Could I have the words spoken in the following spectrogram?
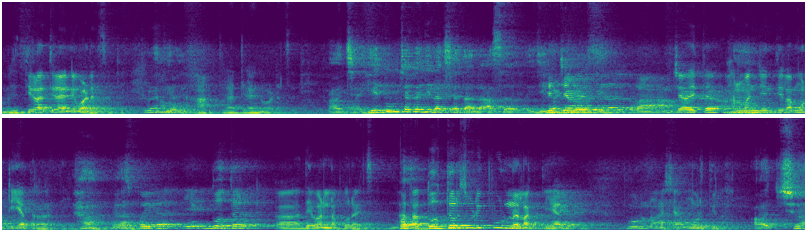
म्हणजे तिळा तिळाने वाढत जाते? हां तिळा तिळाने वाढत जाते अच्छा हे तुमच्या कधी लक्षात आलं असं जी ह्याच्या घटना वेळेस होती? अ, आमच्या इथं हनुमान जयंतीला मोठी यात्रा राहते. पहिलं एक धोतर देवांना पुरायचं. आता धोतर जोडी पूर्ण लागते ह्या पूर्ण अशा मूर्तीला अच्छा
